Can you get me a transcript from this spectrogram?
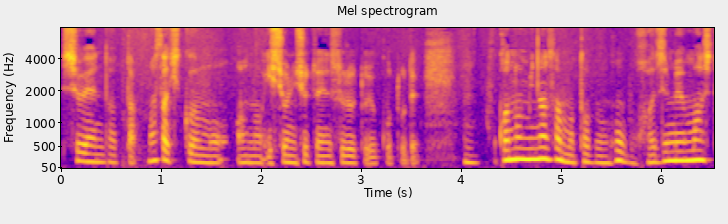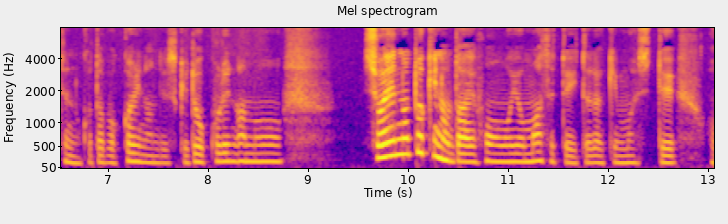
主演だった正樹くんもあの一緒に出演するということで、うん、他の皆さんも多分ほぼ初めましての方ばっかりなんですけどこれあの初演の時の台本を読ませていただきましてあ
